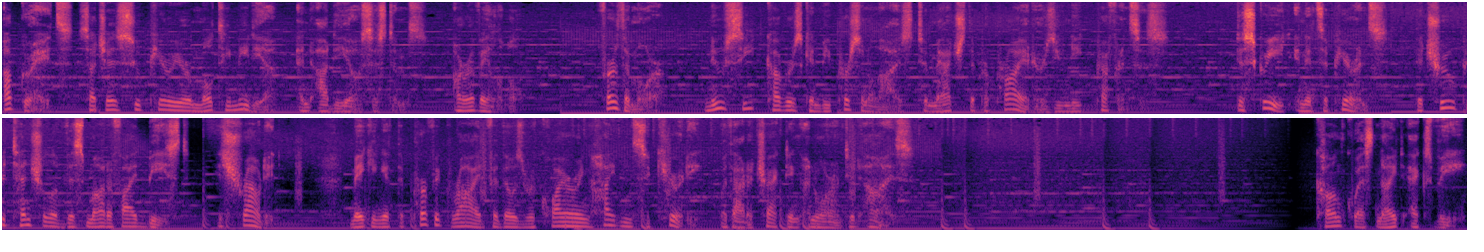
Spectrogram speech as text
Upgrades such as superior multimedia and audio systems are available. Furthermore, new seat covers can be personalized to match the proprietor's unique preferences. Discreet in its appearance, the true potential of this modified beast is shrouded making it the perfect ride for those requiring heightened security without attracting unwarranted eyes. Conquest Knight XV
